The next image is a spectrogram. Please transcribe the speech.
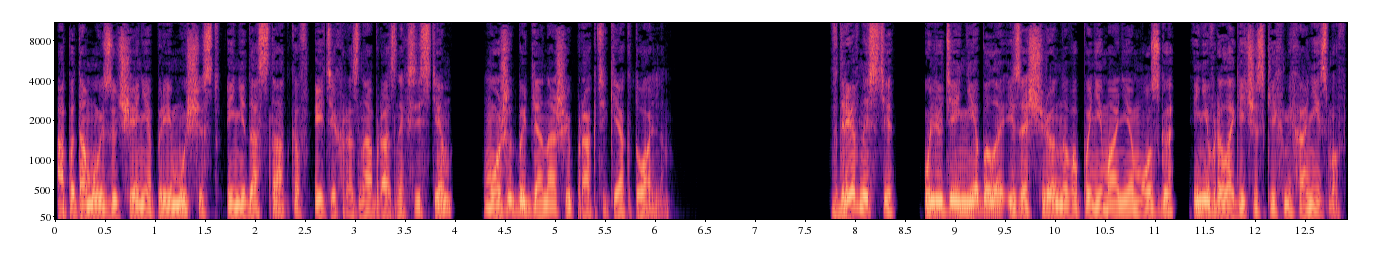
а потому изучение преимуществ и недостатков этих разнообразных систем может быть для нашей практики актуальным. В древности у людей не было изощренного понимания мозга и неврологических механизмов,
